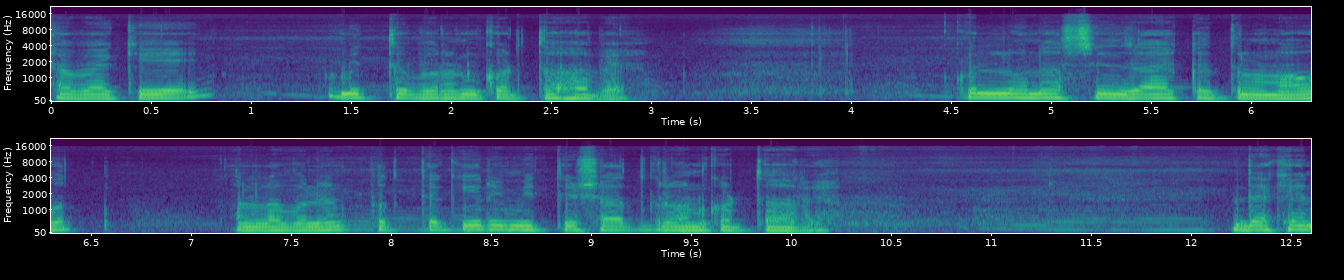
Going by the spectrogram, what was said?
সবাইকে মৃত্যুবরণ করতে হবে। কুল্লু নাফসিন জায়কাতুল মাউত, আল্লাহ বলেন প্রত্যেকেরই মৃত্যুর স্বাদ গ্রহণ করতে হবে। দেখেন,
